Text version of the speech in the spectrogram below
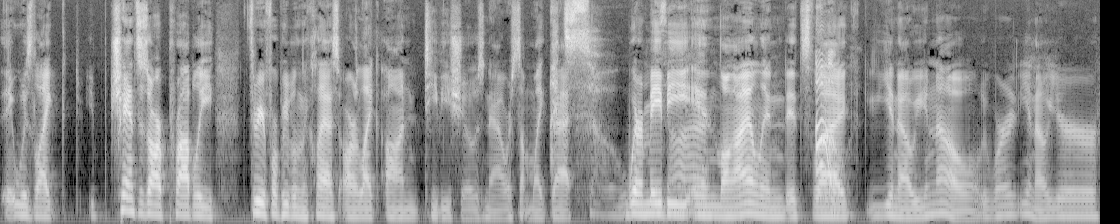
it was like chances are probably three or four people in the class are like on TV shows now or something like that. so where maybe bizarre. Oh. in Long Island it's like you know you know we're you know you're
